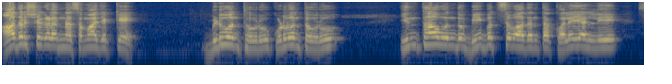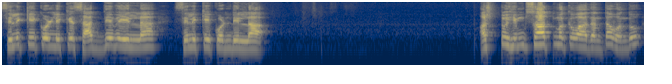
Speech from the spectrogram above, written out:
ಆದರ್ಶಗಳನ್ನು ಸಮಾಜಕ್ಕೆ ಬಿಡುವಂಥವರು, ಕೊಡುವಂಥವರು, ಇಂಥ ಒಂದು ಬೀಭತ್ಸವಾದಂಥ ಕೊಲೆಯಲ್ಲಿ ಸಿಲುಕಿಕೊಳ್ಳಿಕ್ಕೆ ಸಾಧ್ಯವೇ ಇಲ್ಲ. ಸಿಲುಕಿಕೊಂಡಿಲ್ಲ. ಅಷ್ಟು ಹಿಂಸಾತ್ಮಕವಾದಂಥ ಒಂದು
